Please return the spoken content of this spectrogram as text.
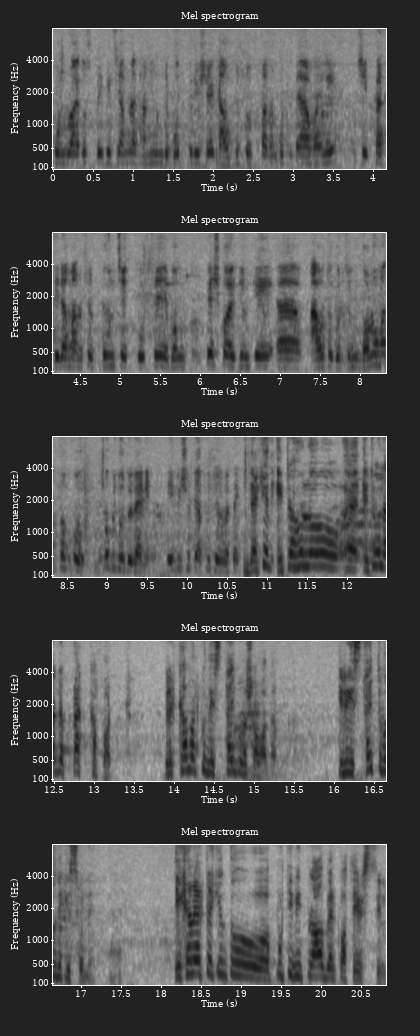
পনেরো আগস্ট দেখেছি আমরা ধানমন্ডি বত্রিশে কাউকে শোক পালন করতে দেওয়া হয়নি। শিক্ষার্থীরা মানুষের ফোন চেক করছে এবং বেশ কয়েকজনকে আহত করেছে এবং গণমাধ্যমকেও ছবি তুলতে দেয়নি। এই বিষয়টি আপনি কীভাবে দেখেন? দেখেন এটা হলো এটা হলো একটা প্রেক্ষাপট। প্রেক্ষাপট কিন্তু স্থায়ী কোনো সমাধান না। এটা স্থায়িত্ব বলতে কিছু নেই। এখানে একটা কিন্তু প্রতি বিপ্লবের কথা এসেছিল।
